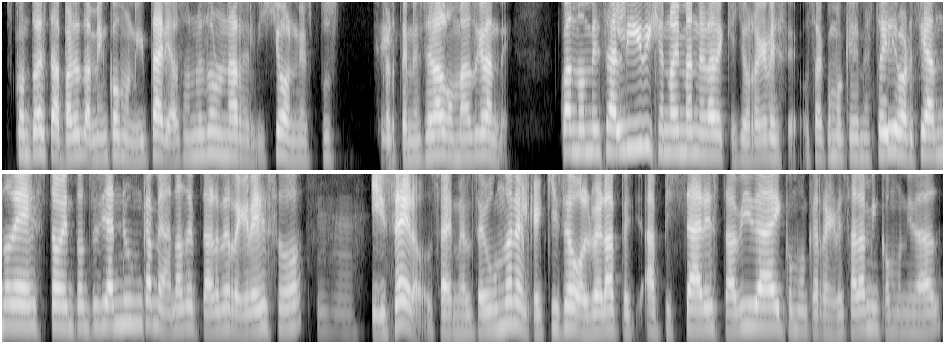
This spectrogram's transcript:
pues, con toda esta parte también comunitaria, o sea, no es solo una religión, es pues pertenecer a algo más grande cuando me salí dije, no hay manera de que yo regrese. O sea, como que me estoy divorciando de esto, entonces ya nunca me van a aceptar de regreso. Y cero. O sea, en el segundo en el que quise volver a, a, pisar esta vida y como que regresar a mi comunidad,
